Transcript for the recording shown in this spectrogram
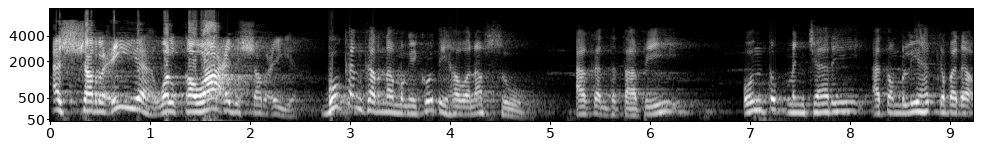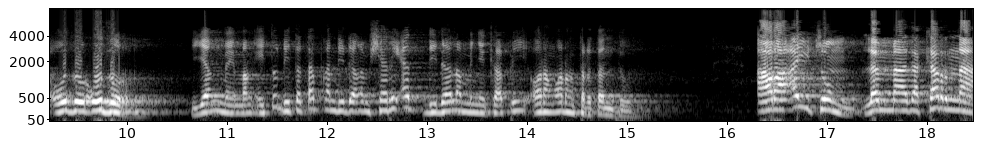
asy-syar'iyyah wal qawa'id asy-syar'iyyah bukan karena mengikuti hawa nafsu akan tetapi untuk mencari atau melihat kepada uzur-uzur yang memang itu ditetapkan di dalam syariat di dalam menyikapi orang-orang tertentu. Ara'aytum lamma dzakarna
